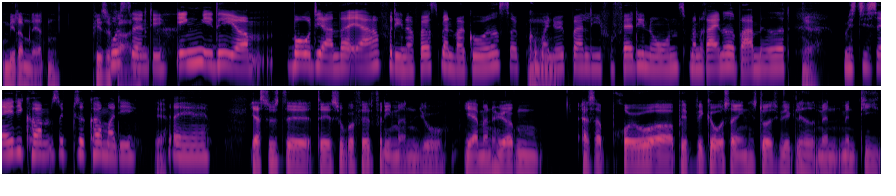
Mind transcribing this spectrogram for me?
midt om natten. Pissefarligt. fuldstændig ingen idé om, hvor de andre er, fordi når først man var gået, så kunne Mm. man jo ikke bare lige få fat i nogen, så man regnede bare med, at Ja. hvis de sagde, de kom, så, så kommer de. Ja. Øh, Jeg synes, det, det er super fedt, fordi man jo, ja, man hører dem altså prøve at be- begå sig i en historisk virkelighed, men, men de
